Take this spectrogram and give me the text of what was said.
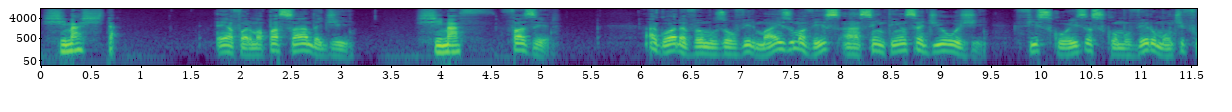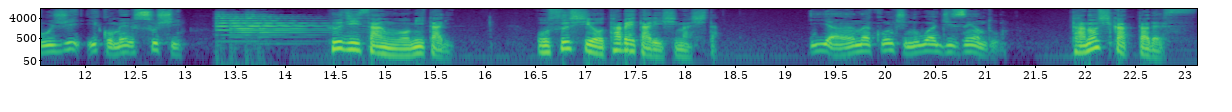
Shimashita. É a forma passada de shimasu, fazer. Agora vamos ouvir mais uma vez a sentença de hoje. Fiz coisas como ver o Monte Fuji e comer sushi. 富士山を見たり、お寿司を食べたりしました。 E a Ana continua dizendo: 楽しかったです。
